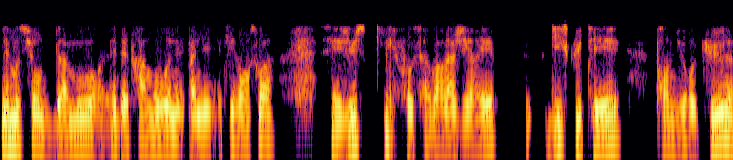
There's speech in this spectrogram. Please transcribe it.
L'émotion d'amour et d'être amoureux n'est pas négative en soi. C'est juste qu'il faut savoir la gérer, discuter, prendre du recul,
